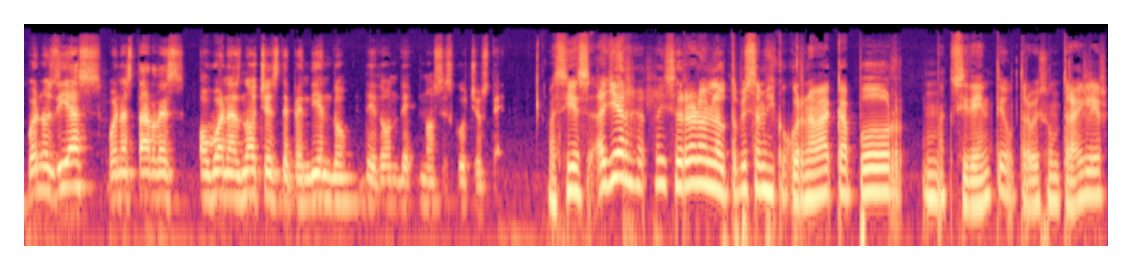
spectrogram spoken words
buenos días, buenas tardes o buenas noches, dependiendo de dónde nos escuche usted. Así es. Ayer cerraron la autopista México-Cuernavaca por un accidente, otra vez un tráiler.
